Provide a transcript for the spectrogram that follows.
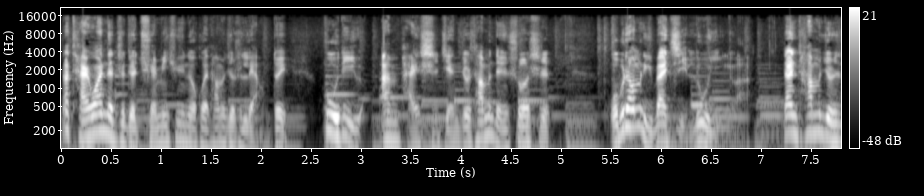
那台湾的这个全明星运动会，他们就是两队固定安排时间，就是他们等于说是，我不知道他们礼拜几录影了，但他们就是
